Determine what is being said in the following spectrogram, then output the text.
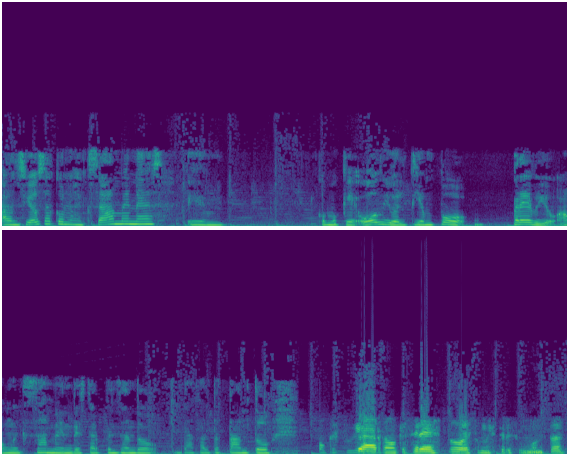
ansiosa con los exámenes, em, como que odio el tiempo previo a un examen de estar pensando, ya falta tanto, tengo que estudiar, tengo que hacer esto, eso me estresa un montón.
